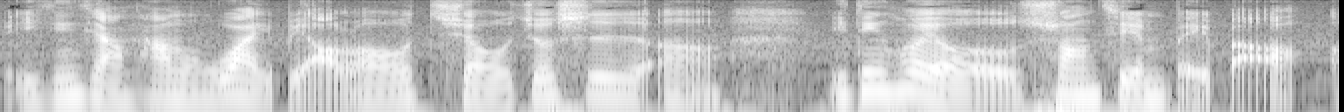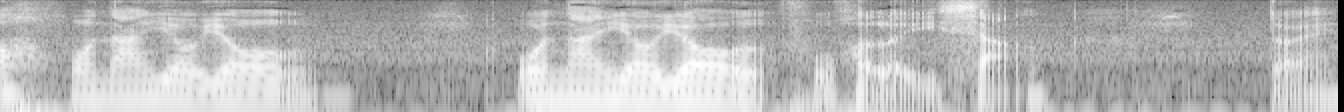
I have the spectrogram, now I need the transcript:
已经讲他们外表了。九就是呃一定会有双肩背包哦。我男友又我男友又符合了一项，对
